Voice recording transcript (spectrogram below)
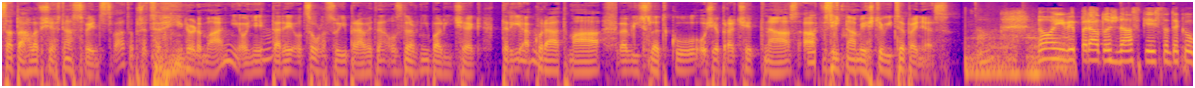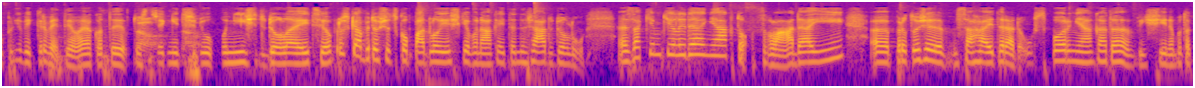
Za tahle všechna svinstva, to přece není normální. Oni tady odsouhlasují právě ten ozdravný balíček, který akorát má ve výsledku ožebračit nás a vzít nám ještě více peněz. No. no i vypadá to, že nás chtějí snad jako úplně vykrvit, jo, jako ty, tu střední třídu ponížit dolejc, jo, prostě aby to všechno padlo ještě o nějaký ten řád dolů. E, Zatím ti lidé nějak to zvládají, e, protože sahají teda do úspor, nějaká ta vyšší nebo tak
